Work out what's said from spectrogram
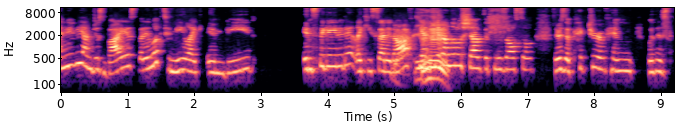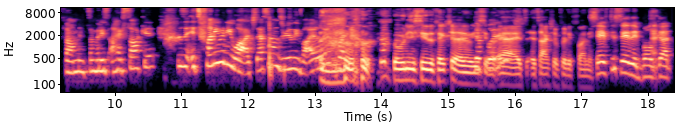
and maybe I'm just biased, but it looked to me like Embiid instigated it. Like he set it Yeah, off. He he- had, he had a mm-hmm. little shove, but he was also there's a picture of him with his thumb in somebody's eye socket. It's funny when you watch. That sounds really violent, but but when you see the picture and when you see, footage? yeah, it's it's actually pretty funny. Safe to say they both got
